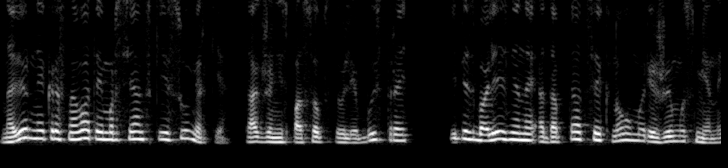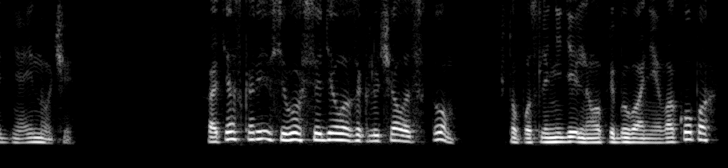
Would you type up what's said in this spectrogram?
Наверное, красноватые марсианские сумерки также не способствовали быстрой и безболезненной адаптации к новому режиму смены дня и ночи. Хотя, скорее всего, все дело заключалось в том, что после недельного пребывания в окопах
